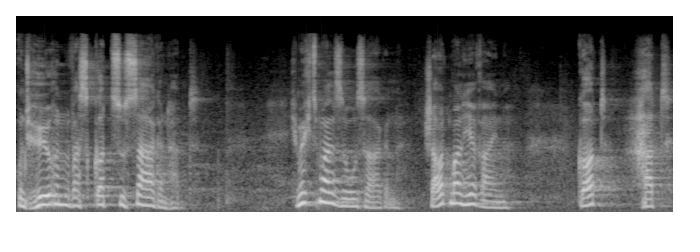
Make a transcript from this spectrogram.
und hören, was Gott zu sagen hat. Ich möchte es mal so sagen. Schaut mal hier rein. Gott hat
